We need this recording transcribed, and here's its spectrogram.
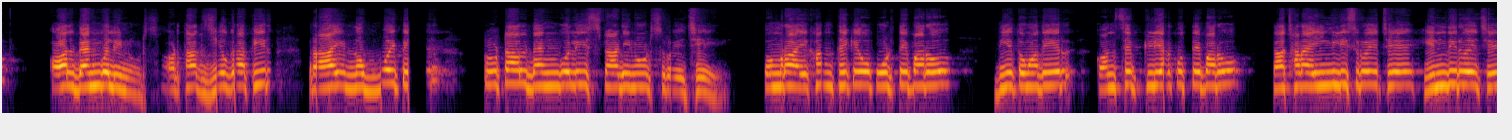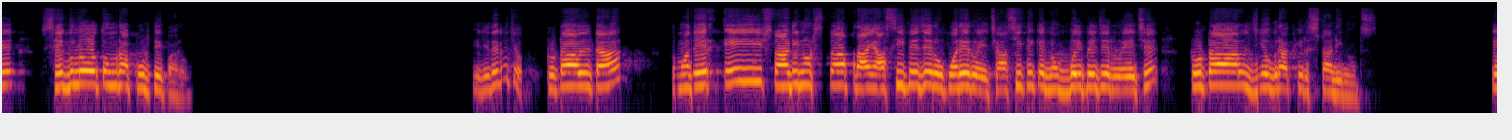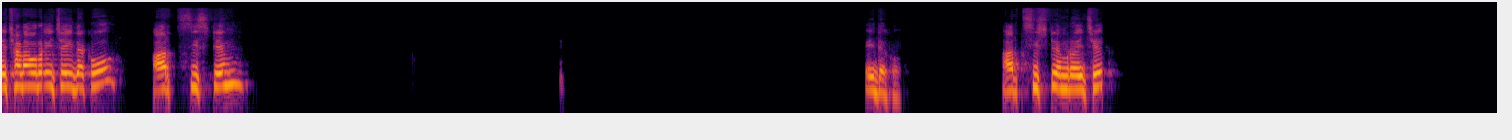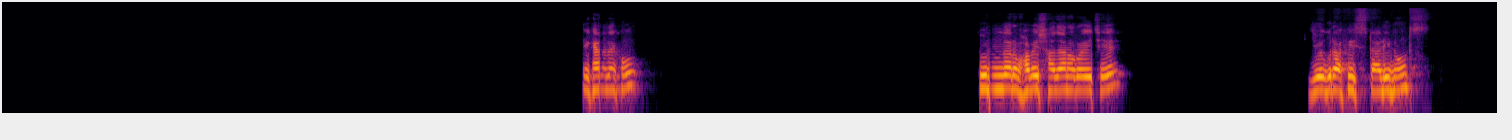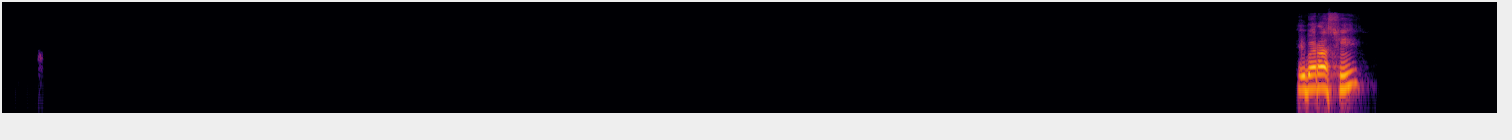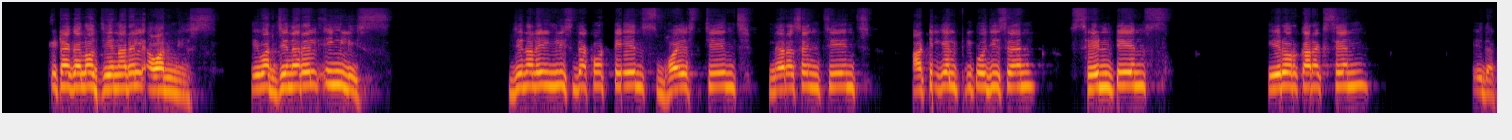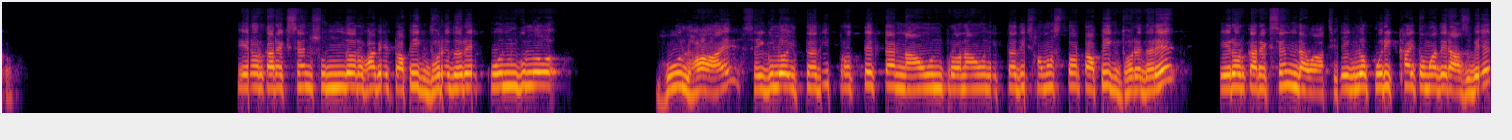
অল বেঙ্গলি নোটস অর্থাৎ জিওগ্রাফির প্রায় নব্বই পেজের টোটাল বেঙ্গলি স্টাডি নোটস রয়েছে। তোমরা এখান থেকেও পড়তে পারো, দিয়ে তোমাদের কনসেপ্ট ক্লিয়ার করতে পারো। তাছাড়া ইংলিশ রয়েছে হিন্দি রয়েছে সেগুলো তোমরা পড়তে পারো। এই যে দেখেছ? টোটালটা তোমাদের এই স্টাডি নোটসটা প্রায় আশি পেজের উপরে রয়েছে, আশি থেকে নব্বই পেজের রয়েছে টোটাল জিওগ্রাফির স্টাডি নোটস এছাড়াও রয়েছে এই দেখো আর্থ সিস্টেম এই দেখো আর্থ সিস্টেম রয়েছে। এখানে দেখো সুন্দরভাবে সাজানো রয়েছে। জিওগ্রাফি স্টাডি নোটস এবার আসি। এটা গেল জেনারেল অ্যাওয়ারনেস এবার জেনারেল ইংলিশ জেনারেল ইংলিশ দেখো tense voice change narration change article preposition sentence error correction এই দেখো। এরর কারেকশন সুন্দরভাবে টপিক ধরে ধরে কোনগুলো ভুল হয়, সেগুলো ইত্যাদি, প্রত্যেকটা নাউন প্রনাউন ইত্যাদি সমস্ত টপিক ধরে ধরে এরর কারেকশন দেওয়া আছে, যেগুলো পরীক্ষায় তোমাদের আসবে,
